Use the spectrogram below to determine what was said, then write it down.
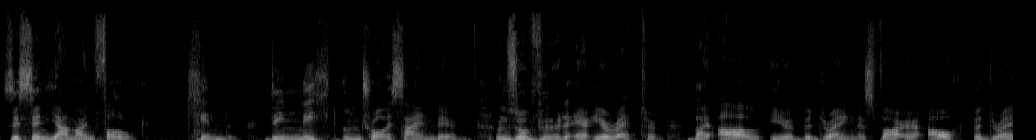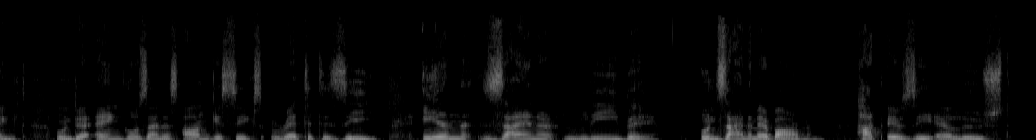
sie sind ja mein Volk, Kinder, die nicht untreu sein werden. Und so würde er ihr Retter. Bei all ihr Bedrängnis war er auch bedrängt, und der Engel seines Angesichts rettete sie. In seiner Liebe und seinem Erbarmen hat er sie erlöst.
